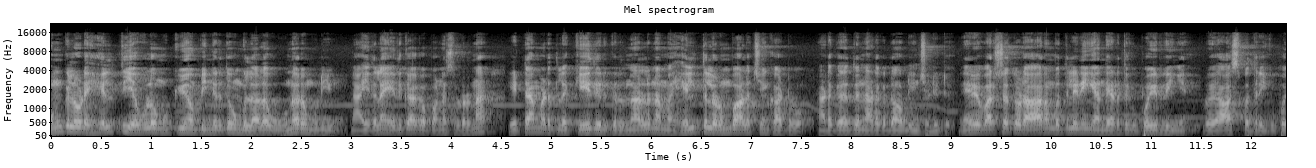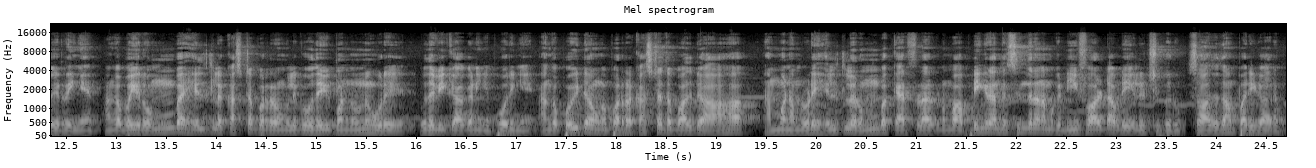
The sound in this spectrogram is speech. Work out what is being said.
உங்களோட ஹெல்த் எவ்வளோ முக்கியம் அப்படிங்கிறது உங்களால் உணர முடியும். நான் இதெல்லாம் எதுக்காக பண்ண சொல்கிறேன்னா எட்டாம் இடத்துல கேது இருக்கிறதுனால நம்ம ஹெல்த்தில் ரொம்ப அலட்சியம் காட்டுவோம். நடக்கிறது நடக்கட்டும் அப்படின்னு சொல்லிட்டு. எனவே வருஷத்தோட ஆரம்பத்திலே நீங்கள் அந்த இடத்துக்கு போயிடுறீங்க. ஒரு ஆஸ்பத்திரிக்கு போயிடுறீங்க. அங்கே போய் ரொம்ப ஹெல்த்தில் கஷ்டப்படுறவங்களுக்கு உதவி பண்ணணும்னு ஒரு உதவிக்காக நீங்கள் போகிறீங்க அங்கே போயிட்டு அவங்க படுற கஷ்டத்தை பார்த்துட்டு ஆஹா நம்ம நம்மளுடைய ஹெல்த்தில் ரொம்ப கேர்ஃபுல்லாக இருக்கணுமா? அப்படிங்கிற அந்த சிந்தனை நமக்கு டிஃபால்ட்டாக அப்படியே எழுச்சி பெறும். ஸோ அதுதான் பரிகாரம்.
